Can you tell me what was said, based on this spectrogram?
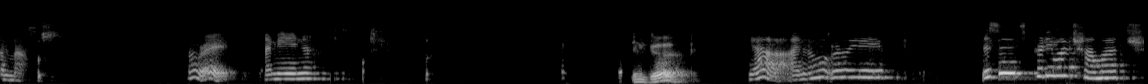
amount. All right, I mean, good. yeah, I don't really, this is pretty much how much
